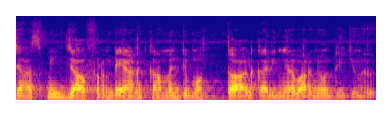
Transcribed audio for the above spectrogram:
ജാസ്മിൻ ജാഫറിന്റെയാണ് കമന്റ് മൊത്തം ആൾക്കാർ ഇങ്ങനെ പറഞ്ഞുകൊണ്ടിരിക്കുന്നത്.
